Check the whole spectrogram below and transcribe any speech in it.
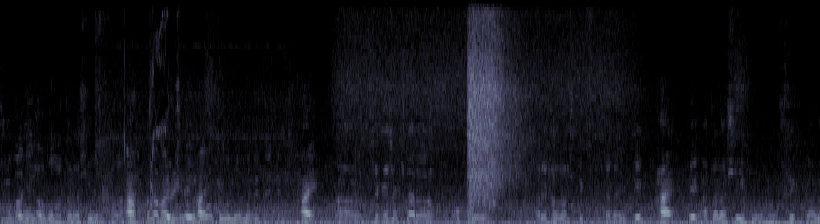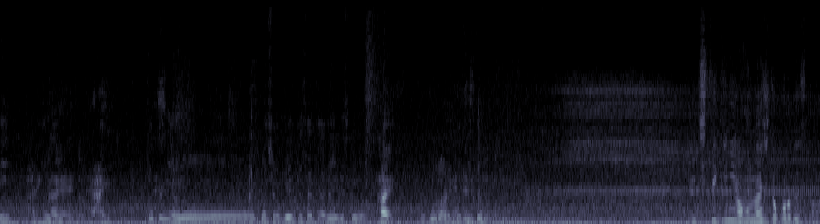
ちら側にはもう新しいのが変わあってこれはもう1年間はこのままで大丈夫。はい。あ車検証来たらここあれ剥がしていただいてはい。で新しい方のステッカーに貼り替ええていただいて。はい。特にあの場所限定されてはないんですけどはい。ご覧いてるのか位置的には同じところですか？な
